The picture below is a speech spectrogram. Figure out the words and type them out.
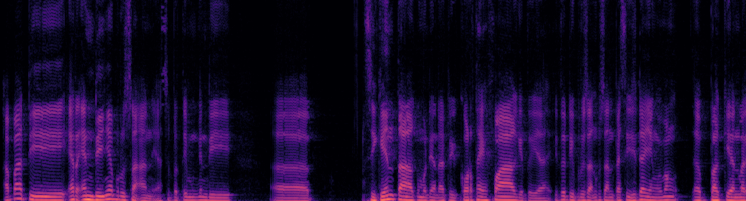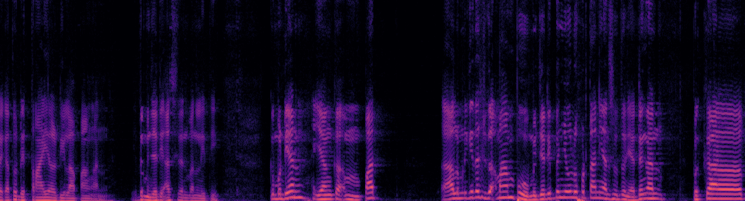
apa di R&D-nya perusahaan ya. Seperti mungkin di uh, Sigenta kemudian ada di Corteva gitu ya. Itu di perusahaan-perusahaan pestisida yang memang uh, bagian mereka tuh di trial di lapangan. Itu menjadi asisten peneliti. Kemudian yang keempat alumni kita juga mampu menjadi penyuluh pertanian sebetulnya. Dengan bekal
